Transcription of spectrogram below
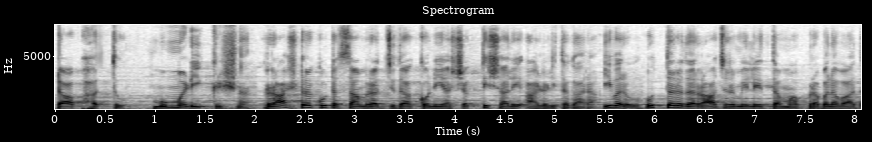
ಟಾಪ್ ಹತ್ತು ಮುಮ್ಮಡಿ ಕೃಷ್ಣ. ರಾಷ್ಟ್ರಕೂಟ ಸಾಮ್ರಾಜ್ಯದ ಕೊನೆಯ ಶಕ್ತಿಶಾಲಿ ಆಡಳಿತಗಾರ. ಇವರು ಉತ್ತರದ ರಾಜರ ಮೇಲೆ ತಮ್ಮ ಪ್ರಬಲವಾದ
